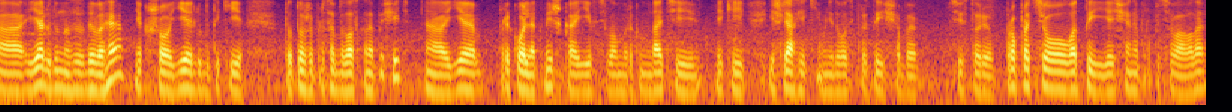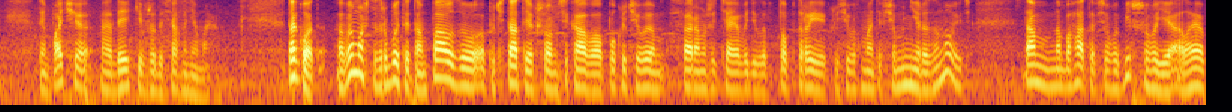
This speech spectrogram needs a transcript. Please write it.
е, я людина з СДВГ. Якщо є люди такі, то теж про це, будь ласка, напишіть. Е, Є прикольна книжка і в цілому рекомендації, який і шлях, який мені довелося пройти, щоб цю історію пропрацьовувати. Я ще не пропрацював, але тим паче деякі вже досягнення маю. Так от, ви можете зробити там паузу, почитати, якщо вам цікаво, по ключовим сферам життя я виділив топ-3 ключових моментів, що мені резонують. Там набагато всього більшого є, але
